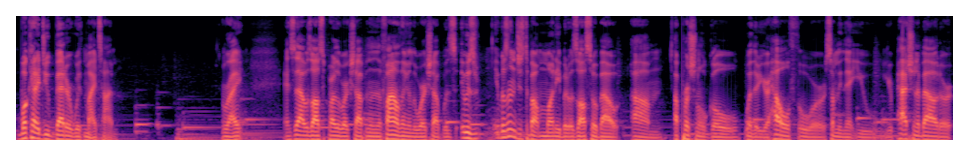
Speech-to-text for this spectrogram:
what can I do better with my time? Right? and so that was also part of the workshop. And then the final thing of the workshop was it was it wasn't just about money, but it was also about um, a personal goal, whether your health or something that you you're passionate about, or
